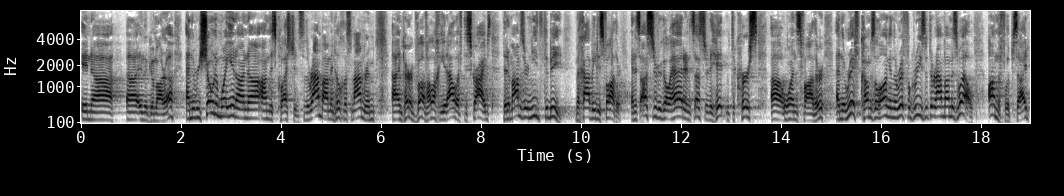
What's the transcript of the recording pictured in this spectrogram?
in uh, uh, in the Gemara, and the Rishonim weigh in on uh, on this question. So the Rambam in Hilchos Mamrim uh, in Perak Vav Halach Yid Aleph describes that a mamzer needs to be mechabit his father, and it's assur to go ahead and it's assur to hit and to curse one's father. And the Rif comes along, and the Rif agrees with the Rambam as well. On the flip side,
